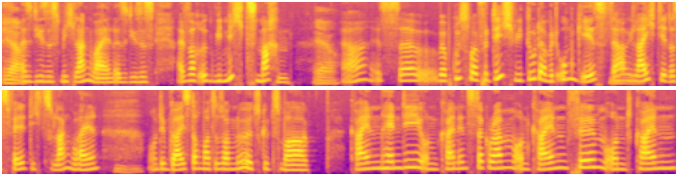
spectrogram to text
Ja. Also dieses mich langweilen, also dieses einfach irgendwie nichts machen. Ja. Ja, ist, äh, überprüfst mal für dich, wie du damit umgehst, mhm. ja, wie leicht dir das fällt, dich zu langweilen mhm. und dem Geist doch mal zu sagen, nö, jetzt gibt's mal kein Handy und kein Instagram und kein Film und kein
